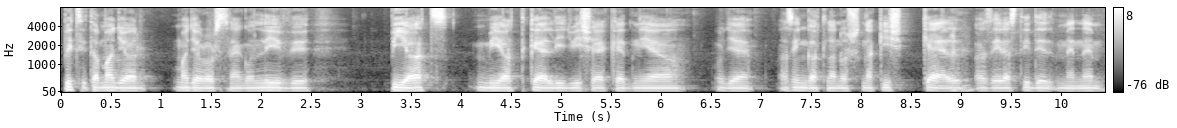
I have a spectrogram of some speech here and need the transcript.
picit a magyar, Magyarországon lévő piac miatt kell így viselkednie a, ugye az ingatlanosnak is kell, azért ezt idő, mert nem,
